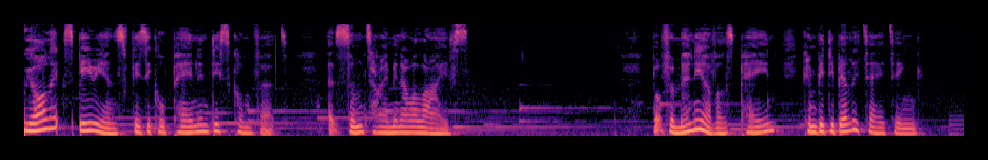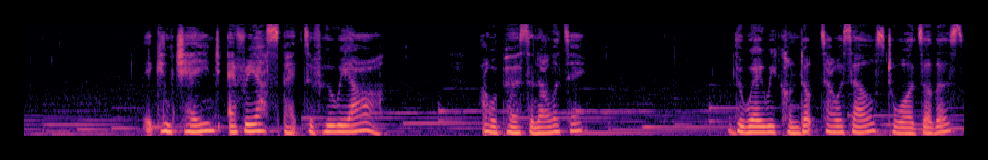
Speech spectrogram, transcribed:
We all experience physical pain and discomfort at some time in our lives. But for many of us, pain can be debilitating. It can change every aspect of who we are our personality, the way we conduct ourselves towards others,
